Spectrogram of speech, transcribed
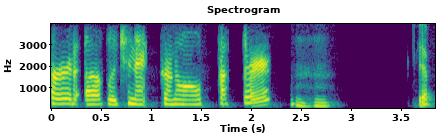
heard of Lieutenant Colonel Custer. hmm Yep.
